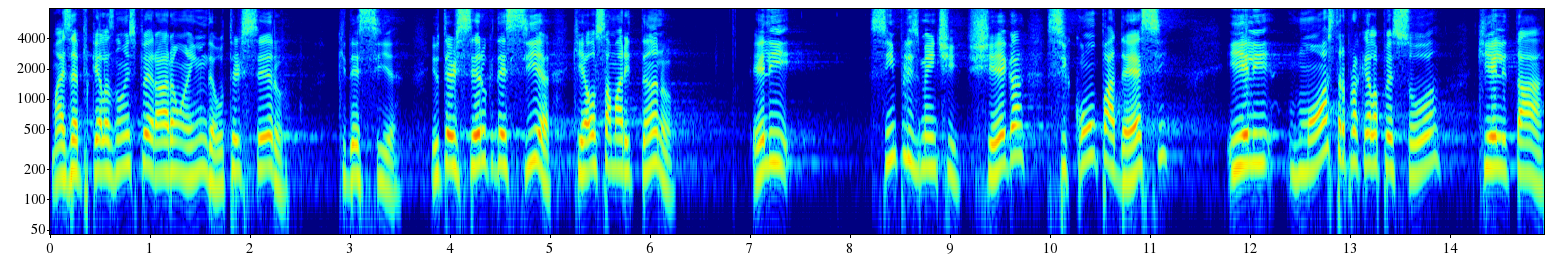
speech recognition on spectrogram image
Mas é porque elas não esperaram ainda o terceiro que descia. E o terceiro que descia, que é o samaritano, ele simplesmente chega, se compadece e ele mostra para aquela pessoa que ele está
